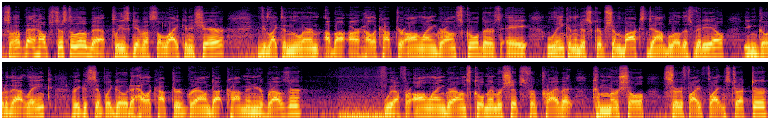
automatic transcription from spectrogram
So I hope that helps just a little bit. Please give us a like and a share. If you'd like to learn about our helicopter online ground school, there's a link in the description box down below this video. You can go to that link, or you can simply go to helicopterground.com in your browser we offer online ground school memberships for private, commercial, certified flight instructor.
